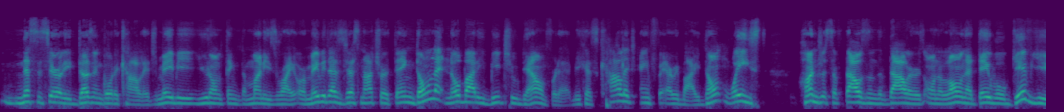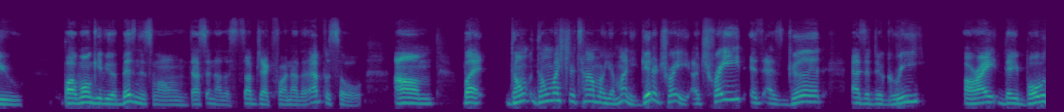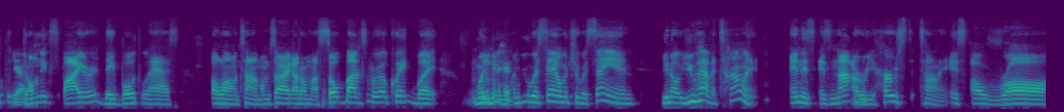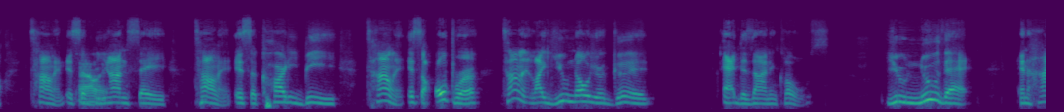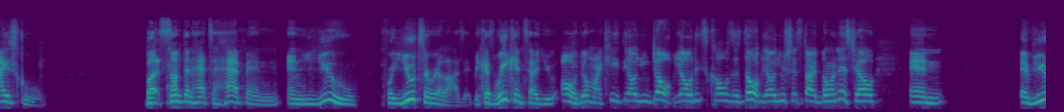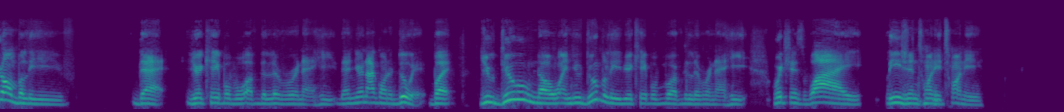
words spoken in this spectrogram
necessarily doesn't go to college, maybe you don't think the money's right, or maybe that's just not your thing, don't let nobody beat you down for that because college ain't for everybody. Don't waste hundreds of thousands of dollars on a loan that they will give you but won't give you a business loan. That's another subject for another episode. Um but don't don't waste your time or your money. Get a trade. A trade is as good as a degree all right? They both don't expire. They both last a long time. I'm sorry i got on my soapbox real quick but when you when you were saying what you were saying you know you have a talent and it's it's not a Mhm. rehearsed talent. It's a raw talent. It's Talent. a beyonce talent. It's a cardi b talent. It's a oprah talent. Like you know you're good at designing clothes. You knew that in high school. But something had to happen in you for you to realize it. Because we can tell you oh yo marquise yo you dope. Yo these clothes is dope. Yo you should start doing this yo. And if you don't believe that you're capable of delivering that heat then you're not going to do it. But you do know and you do believe you're capable of delivering that heat which is why legion 2020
